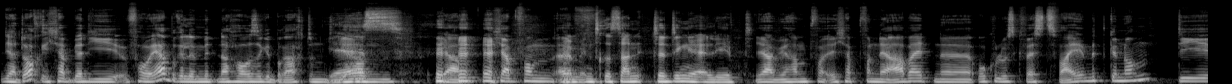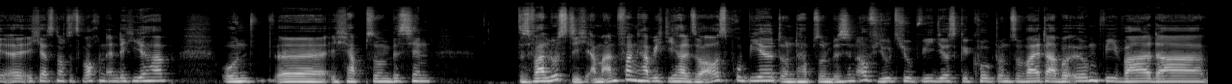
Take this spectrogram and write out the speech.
Ja, doch, ich habe ja die VR-Brille mit nach Hause gebracht und yes. wir haben, ja, ich habe vom. Äh, wir haben interessante Dinge erlebt. Ja, wir haben, ich habe von der Arbeit eine Oculus Quest 2 mitgenommen, die äh, ich jetzt noch das Wochenende hier habe. Und äh, ich habe so ein bisschen. Das war lustig. Am Anfang habe ich die halt so ausprobiert und habe so ein bisschen auf YouTube-Videos geguckt und so weiter, aber irgendwie war da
